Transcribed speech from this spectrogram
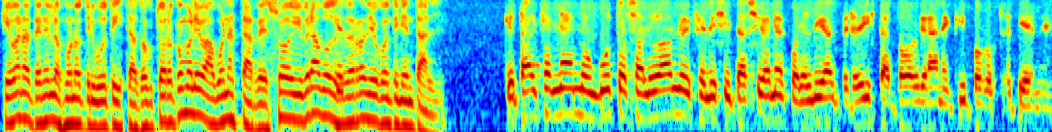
que van a tener los monotributistas. Doctor, ¿cómo le va? Buenas tardes. Soy Bravo desde Radio Continental. ¿Qué tal, Fernando? Un gusto saludarlo y felicitaciones por el Día del Periodista a todo el gran equipo que usted tiene.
